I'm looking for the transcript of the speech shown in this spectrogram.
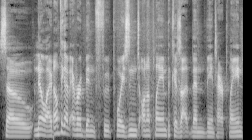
So, no, I don't think I've ever been food poisoned on a plane because I, then the entire plane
